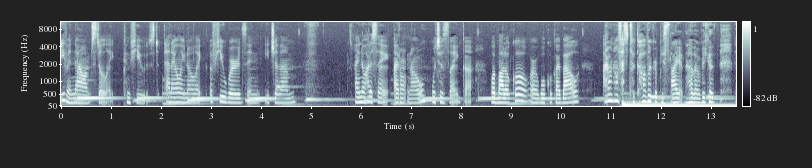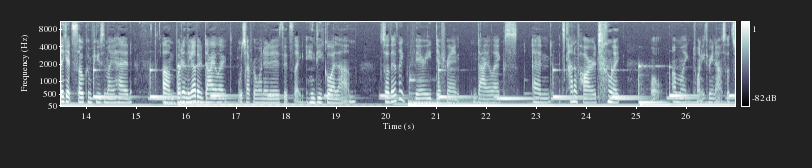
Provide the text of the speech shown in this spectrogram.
Even now, I'm still like confused, and I only know like a few words in each of them. I know how to say I don't know, which is like uh, wabaloko or woko kaibao. I don't know if that's Tagalog or Bisaya now though because they get so confused in my head. Um, but in the other dialect, whichever one it is, it's like hindi ko alam. So they're like very different dialects, and it's kind of hard like. Well, I'm like 23 now, so it's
